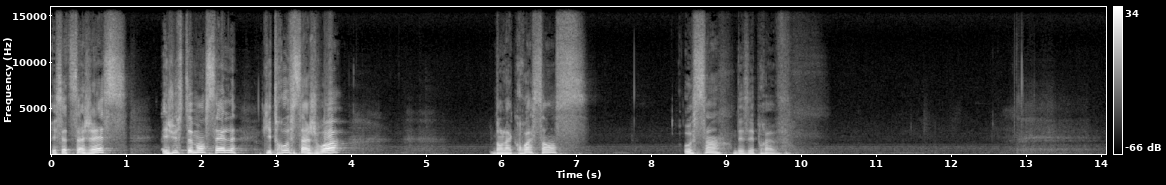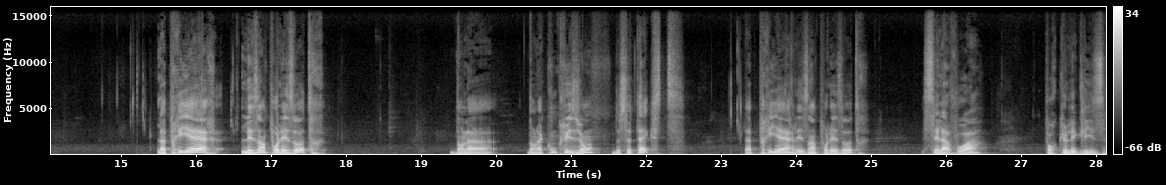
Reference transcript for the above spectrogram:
Et cette sagesse, est justement celle qui trouve sa joie dans la croissance au sein des épreuves. La prière les uns pour les autres, dans la conclusion de ce texte, la prière les uns pour les autres, c'est la voie pour que l'Église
